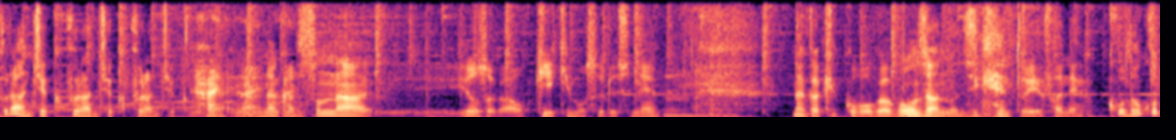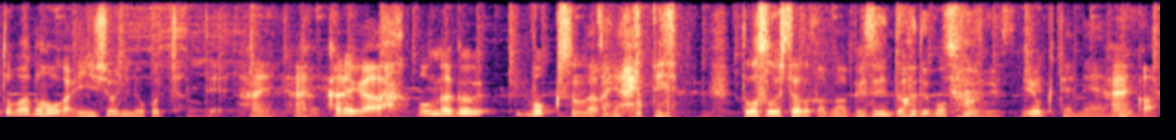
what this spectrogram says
プランチェックプランチェックプランチェックみたいな、はいはいはい。なんかそんな要素が大きい気もするしね、なんか結構僕はゴンさんの事件といえばねこの言葉の方が印象に残っちゃって、はいはい彼が音楽ボックスの中に入って逃走したとか、まあ、別にどうでもそうですね。よくてね、はいなんかはい、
